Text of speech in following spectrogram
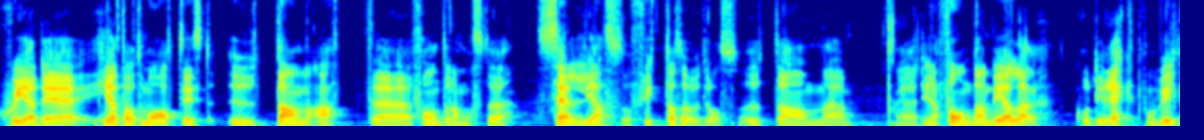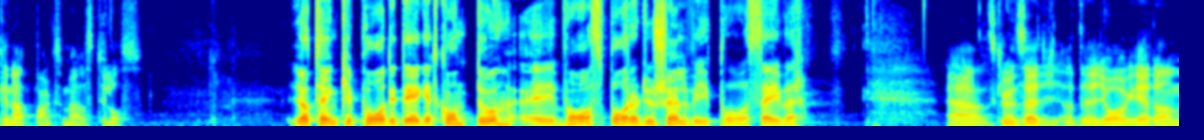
sker det helt automatiskt utan att eh, fonderna måste säljas och flyttas över till oss, utan eh, eh dina fondandelar går direkt från vilken nätbank som helst till oss. Jag tänker på ditt eget konto. Eh, vad sparar du själv i på Saver? Jag skulle inte säga att jag är den,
